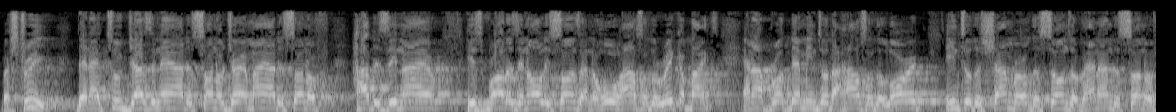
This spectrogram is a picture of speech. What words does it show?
Verse 3 Then I took Jaazaniah, the son of Jeremiah, the son of Habazziniah, his brothers and all his sons, and the whole house of the Rechabites, and I brought them into the house of the Lord, into the chamber of the sons of Hanan, the son of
